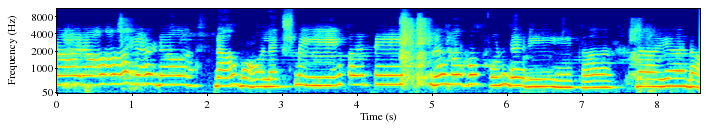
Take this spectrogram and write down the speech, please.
నారాయణ నమో లక్ష్మీపతి నమ పుండరీక నయనా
